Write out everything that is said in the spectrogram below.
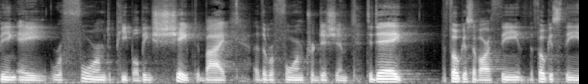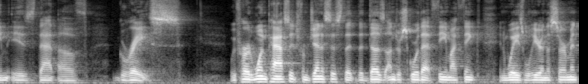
being a Reformed people, being shaped by the Reformed tradition. Today, the focus of our theme, the focus theme is that of grace. We've heard one passage from Genesis that, that does underscore that theme, I think, in ways we'll hear in the sermon.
